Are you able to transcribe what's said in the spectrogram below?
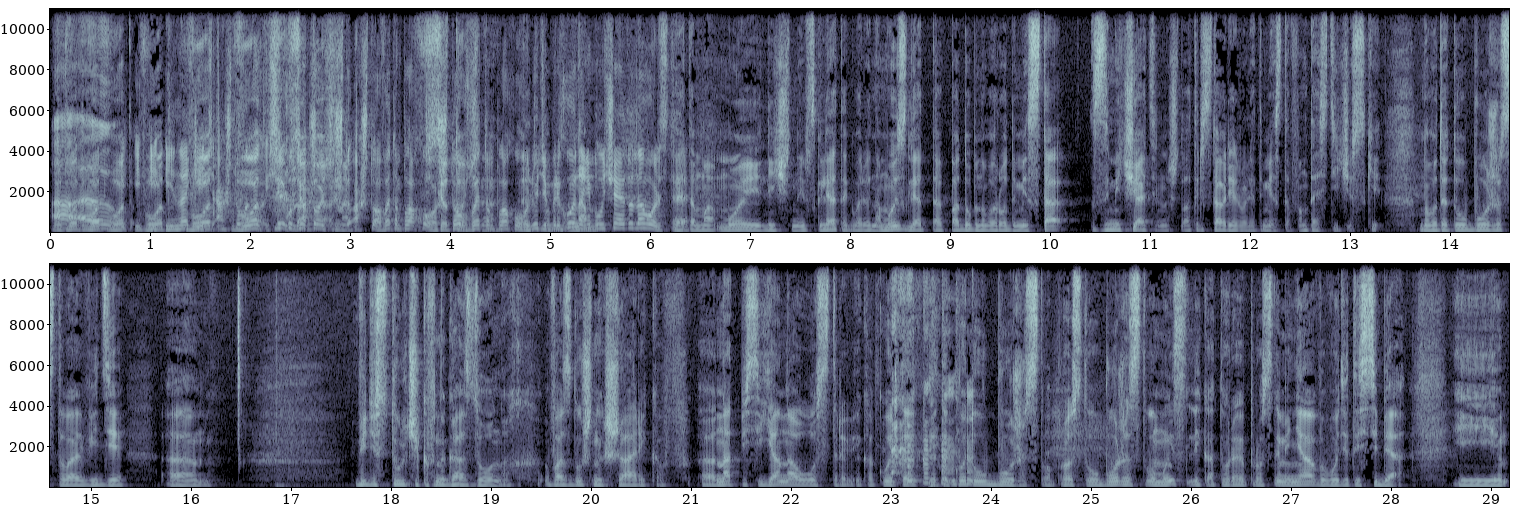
А, Вот, вот, вот, И- вот, и- Иннокентий, вот, а что, вот, секунду, все, а что- точно. что- а что в этом плохого? Всё что в точно. этом плохого? Это Люди приходят, нам- они получают удовольствие. Это мо- мой личный взгляд. Я говорю, на мой взгляд, так, подобного рода места замечательно, что отреставрировали это место фантастически. Но вот это убожество в виде, э, в виде стульчиков на газонах, воздушных шариков, э, надписи «Я на острове», какое-то это какое-то убожество, просто убожество мысли, которое просто меня выводит из себя. И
